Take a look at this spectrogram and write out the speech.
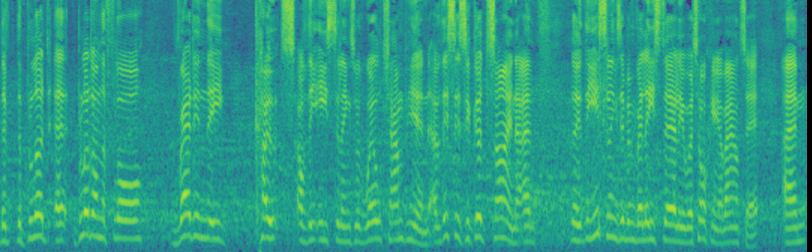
the, the blood, blood on the floor, red in the coats of the Easterlings with Will Champion. Uh, this is a good sign. Um, the, the Easterlings have been released earlier, we're talking about it, um,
